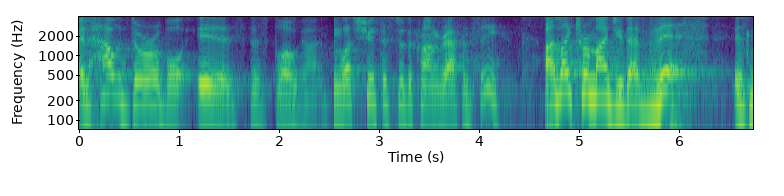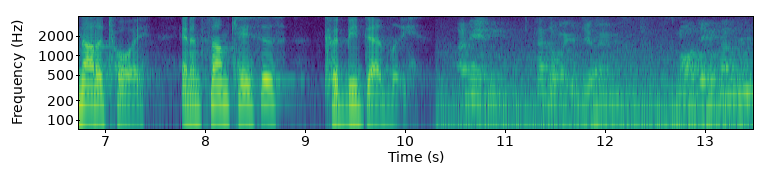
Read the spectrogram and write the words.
And how durable is this blowgun? Let's shoot this through the chronograph and see. I'd like to remind you that this is not a toy, and in some cases, could be deadly. I mean, depends on what you're doing. Small game hunting?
